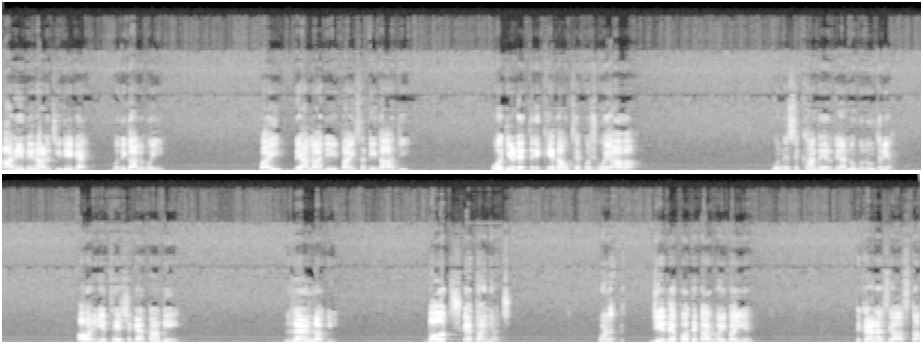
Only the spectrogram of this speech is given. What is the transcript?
ਆਰੇ ਦੇ ਨਾਲ ਚੀਰੇ ਗਏ। ਉਹਦੀ ਗੱਲ ਹੋਈ? ਭਾਈ ਦਿਆਲਾ ਜੀ, ਭਾਈ ਸਤੀ ਦਾਸ ਜੀ, ਉਹ ਜਿਹੜੇ ਤਰੀਕੇ ਦਾ ਉੱਥੇ ਕੁਝ ਹੋਇਆ ਵਾ, ਉਹਨੇ ਸਿੱਖਾਂ ਦੇ ਹਿਰਦਿਆਂ ਨੂੰ ਬਲੂੰਤਰਿਆ ਔਰ ਇੱਥੇ ਸ਼ਿਕਾਇਤਾਂ ਦੀ ਲੈਣ ਲੱਗੀ। ਬਹੁਤ ਸ਼ਿਕਾਇਤਾਂ ਆਈਆਂ ਚ ਹੁਣ ਜੇ ਤੇ ਆਪਾਂ ਤੇ ਕਾਰਵਾਈ ਪਾਈਏ ਤੇ ਕਹਿਣਾ ਸਿਆਸਤ ਆ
